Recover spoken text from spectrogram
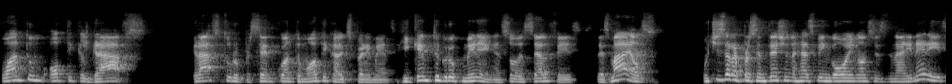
quantum optical graphs, graphs to represent quantum optical experiments. He came to group meeting and saw the selfies, the smiles, which is a representation that has been going on since the 1980s,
